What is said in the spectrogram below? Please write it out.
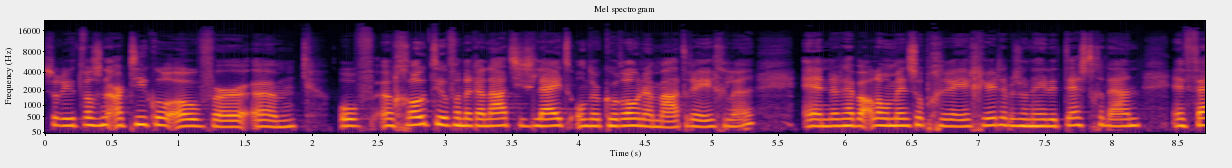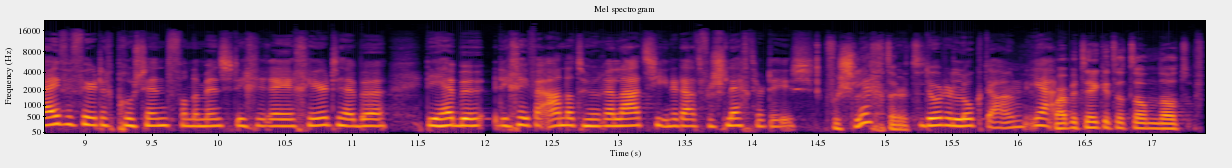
Sorry, het was een artikel over ehm, of een groot deel van de relaties leidt onder coronamaatregelen. En daar hebben allemaal mensen op gereageerd, hebben zo'n hele test gedaan. En 45% van de mensen die gereageerd hebben die, hebben, die geven aan dat hun relatie inderdaad verslechterd is. Verslechterd. Door de lockdown. Ja. Maar betekent dat dan dat 55%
